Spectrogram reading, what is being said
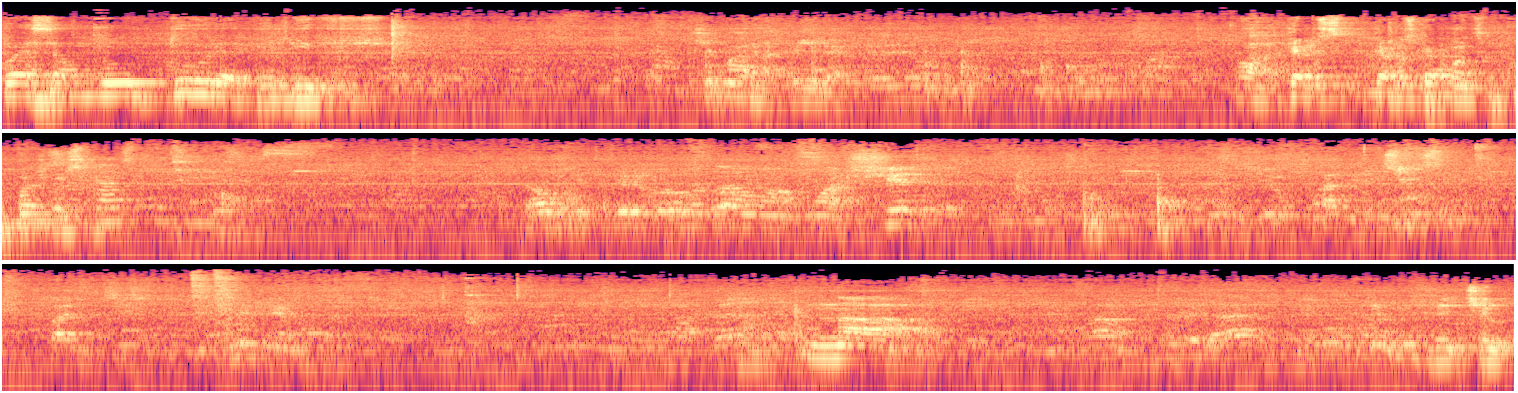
com essa moldura de livros. Que maravilha. Ó, temos, temos perguntas. Pode começar. Então, eu queria colocar uma, uma cheta na gentil,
